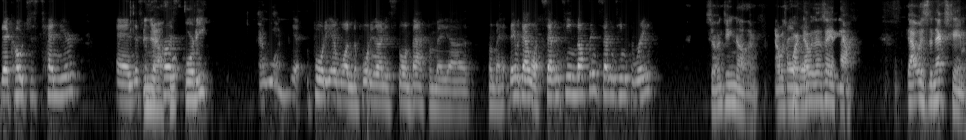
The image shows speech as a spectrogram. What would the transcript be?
their coach's tenure. And this was and the first 40 and one. yeah, 40 and 1. The 49ers stormed back from a uh, from a they were down what 17 nothing, 17-3. 17 nothing. That was quite that was I saying now. That was the next game.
